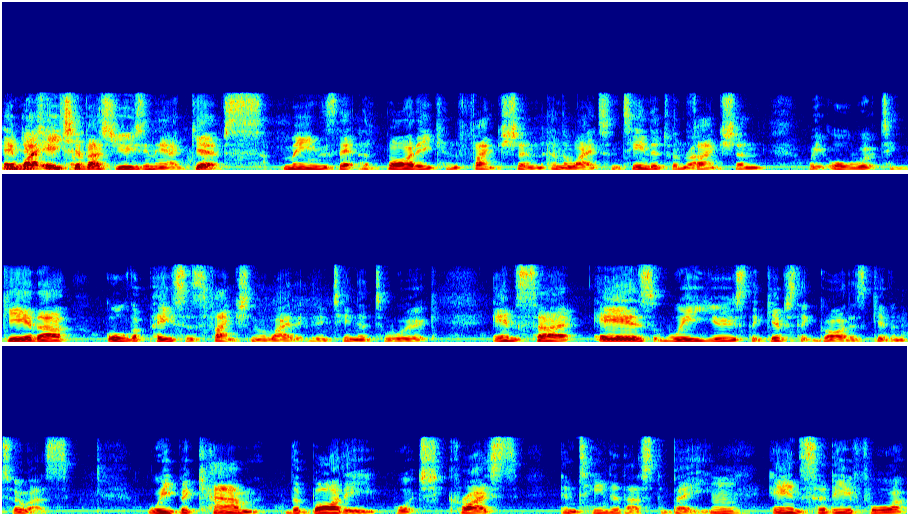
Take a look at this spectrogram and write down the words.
And by each of us using our gifts means that the body can function in the way it's intended to Right. function. We all work together. All the pieces function the way that they're intended to work. And so, as we use the gifts that God has given to us, we become the body which Christ intended us to be. Mm. And so, therefore,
